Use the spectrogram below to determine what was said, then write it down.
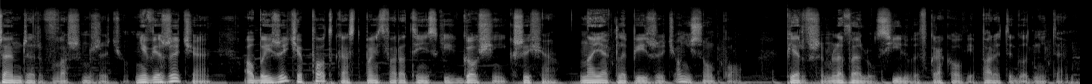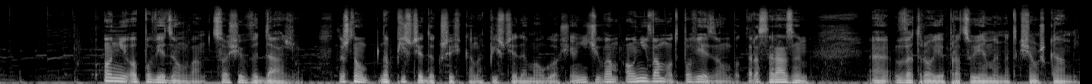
changer w waszym życiu. Nie wierzycie? Obejrzyjcie podcast państwa ratyńskich Gosi i Krzysia na Jak Lepiej Żyć. Oni są po pierwszym levelu Silwy w Krakowie parę tygodni temu. Oni opowiedzą wam, co się wydarzy. Zresztą napiszcie do Krzyśka, napiszcie do Małgosi. Oni, ci wam, oni wam odpowiedzą, bo teraz razem e, we troje pracujemy nad książkami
